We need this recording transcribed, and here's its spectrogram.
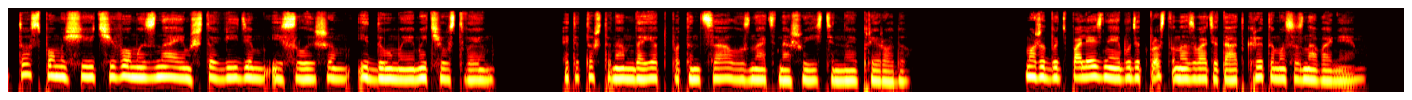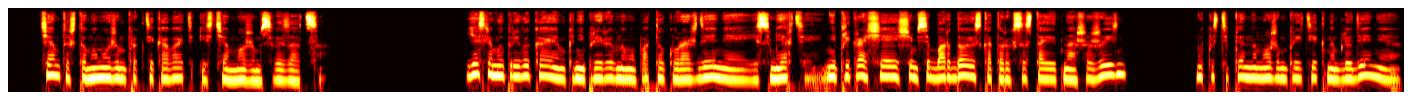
то, с помощью чего мы знаем, что видим и слышим, и думаем, и чувствуем. Это то, что нам дает потенциал узнать нашу истинную природу. Может быть, полезнее будет просто назвать это открытым осознаванием. Чем-то, что мы можем практиковать и с чем можем связаться. Если мы привыкаем к непрерывному потоку рождения и смерти, непрекращающимся бордо, из которых состоит наша жизнь, мы постепенно можем прийти к наблюдению,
